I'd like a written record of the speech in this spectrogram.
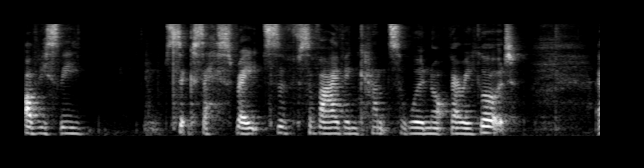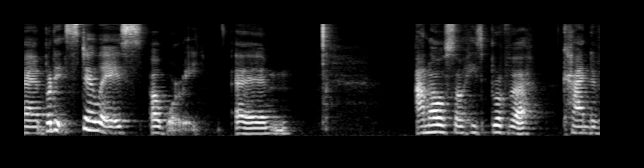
obviously success rates of surviving cancer were not very good. Um, but it still is a worry. Um, and also, his brother kind of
